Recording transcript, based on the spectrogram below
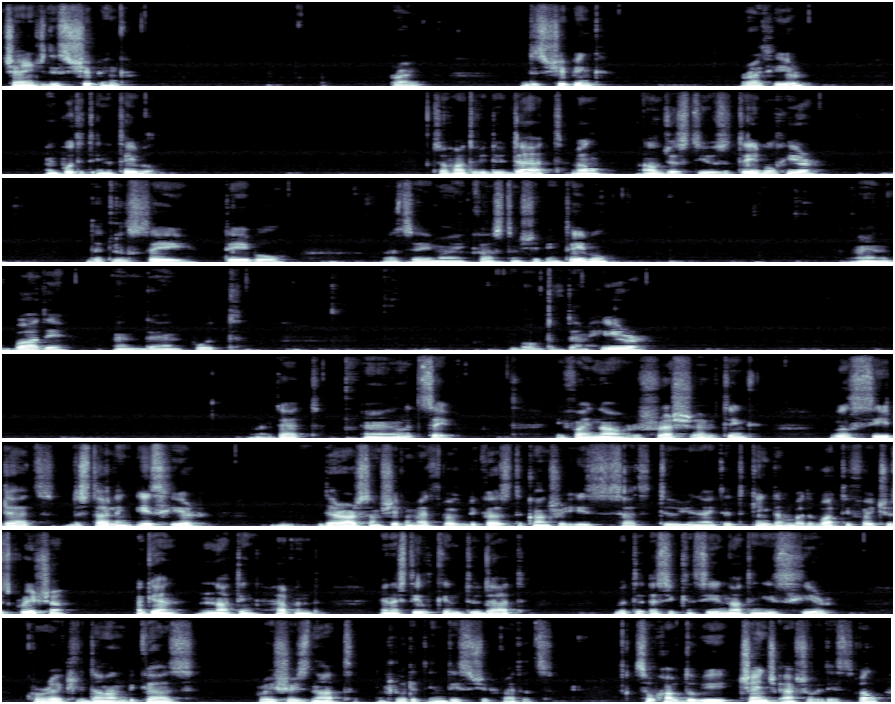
change this shipping. Right. This shipping right here and put it in a table. So how do we do that? Well I'll just use a table here that will say table let's say my custom shipping table and body and then put both of them here. Like that. And let's save. If I now refresh everything we'll see that the styling is here there are some shipping methods but because the country is set to United Kingdom but what if I choose Croatia? Again nothing happened and I still can do that but as you can see nothing is here correctly done because Croatia is not included in these shipping methods. So how do we change actually this? Well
